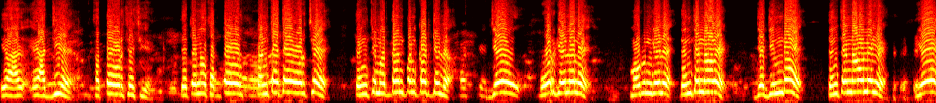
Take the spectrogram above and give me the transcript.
हे आ- हे आजी आहे सत्तर वर्षाची आहे. त्याचं नाव सत्तर वर्ष पंच्याहत्तर वर्ष आहे. त्यांचे मतदान पण कट केलं. जे वर गेलेले आहे, मरून गेले. त्यांचं नाव आहे. जे जिंदा आहे त्यांचं नाव नाहीये. हे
